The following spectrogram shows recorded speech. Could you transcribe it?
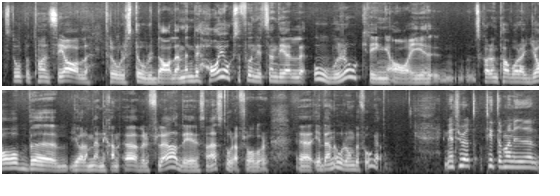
Stor potential, tror Stordalen. Men det har ju också funnits en del oro kring AI. Ska den ta våra jobb? Eh, göra människan överflödig? Såna här stora frågor. Eh, är den oron befogad? jag tror att tittar man i en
